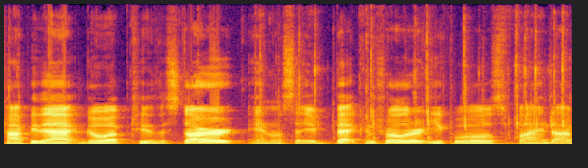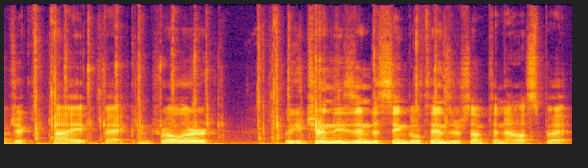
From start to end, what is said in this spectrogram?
copy that, go up to the start, and we'll say bet controller equals find object type bet controller. We could turn these into singletons or something else, but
